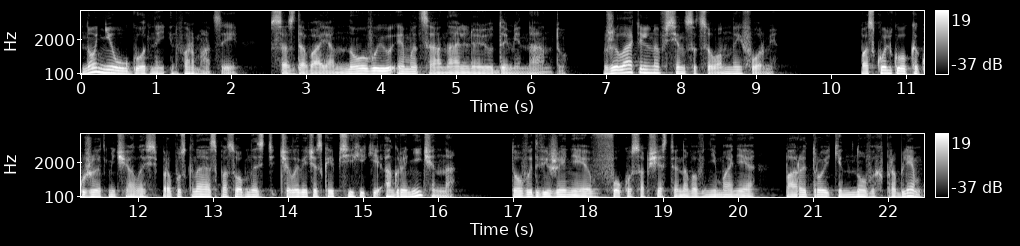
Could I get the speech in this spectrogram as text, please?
но неугодной информации – создавая новую эмоциональную доминанту, желательно в сенсационной форме. Поскольку, как уже отмечалось, пропускная способность человеческой психики ограничена, то выдвижение в фокус общественного внимания пары-тройки новых проблем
